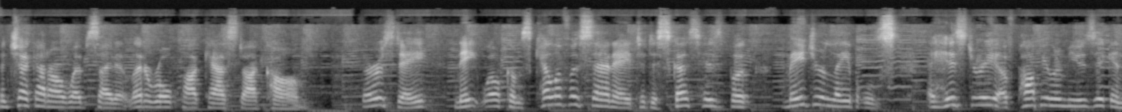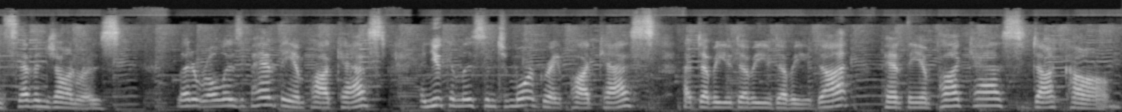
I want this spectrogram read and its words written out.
and check out our website at letitrollpodcast.com. Thursday, Nate welcomes Kelefa Sanneh to discuss his book Major Labels A History of Popular Music in Seven Genres. Let It Roll is a Pantheon podcast, and you can listen to more great podcasts at www.pantheonpodcasts.com.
